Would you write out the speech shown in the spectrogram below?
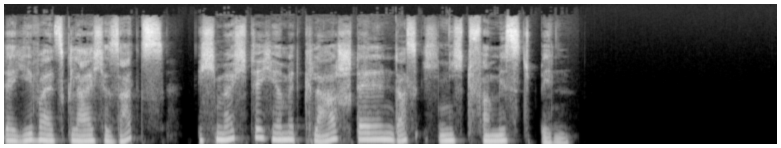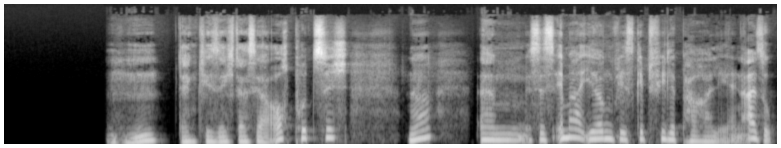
der jeweils gleiche Satz, ich möchte hiermit klarstellen, dass ich nicht vermisst bin. Mhm, denkt die sich das ja auch putzig. Ne? Ähm, es ist immer irgendwie, es gibt viele Parallelen. Also,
